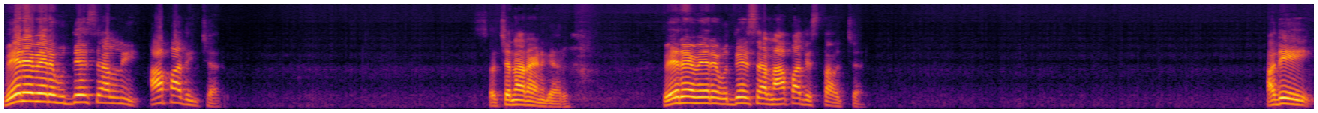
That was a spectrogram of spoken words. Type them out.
వేరే వేరే ఉద్దేశాలని ఆపాదించారు. సత్యనారాయణ గారు. వేరే వేరే ఉద్దేశాలను ఆపాదిస్తూ వచ్చారు. అది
